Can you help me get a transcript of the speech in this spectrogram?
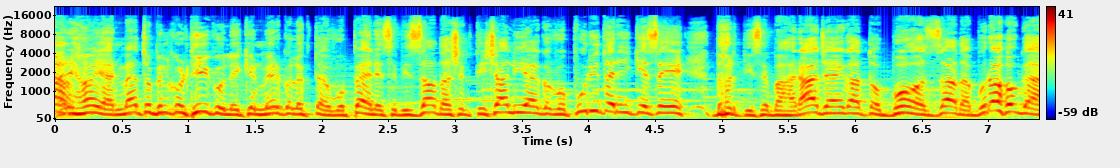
अरे हाँ यार मैं तो बिल्कुल ठीक हूँ लेकिन मेरे को लगता है वो पहले से भी ज़्यादा शक्तिशाली है। अगर वो पूरी तरीके से धरती से बाहर आ जाएगा तो बहुत ज़्यादा बुरा होगा।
